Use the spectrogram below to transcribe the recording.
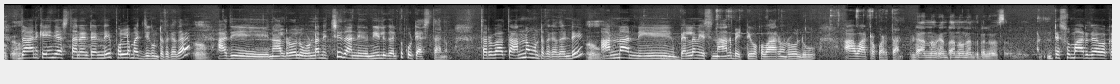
ఓకే. దానికి ఏం చేస్తానంటే అండి పుల్ల మజ్జిగ ఉంటుంది కదా అది నాలుగు రోజులు ఉండనిచ్చి దాన్ని నీళ్ళు కలిపి కొట్టేస్తాను. తర్వాత అన్నం ఉంటుంది కదండి అన్నాన్ని బెల్లం వేసి నానబెట్టి ఒక వారం రోజులు ఆ వాటర్ కొడతాను. అంటే అన్నం ఎంత అన్నం ఎంత బెల్లం వేస్తారు మరి? అంటే సుమారుగా ఒక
